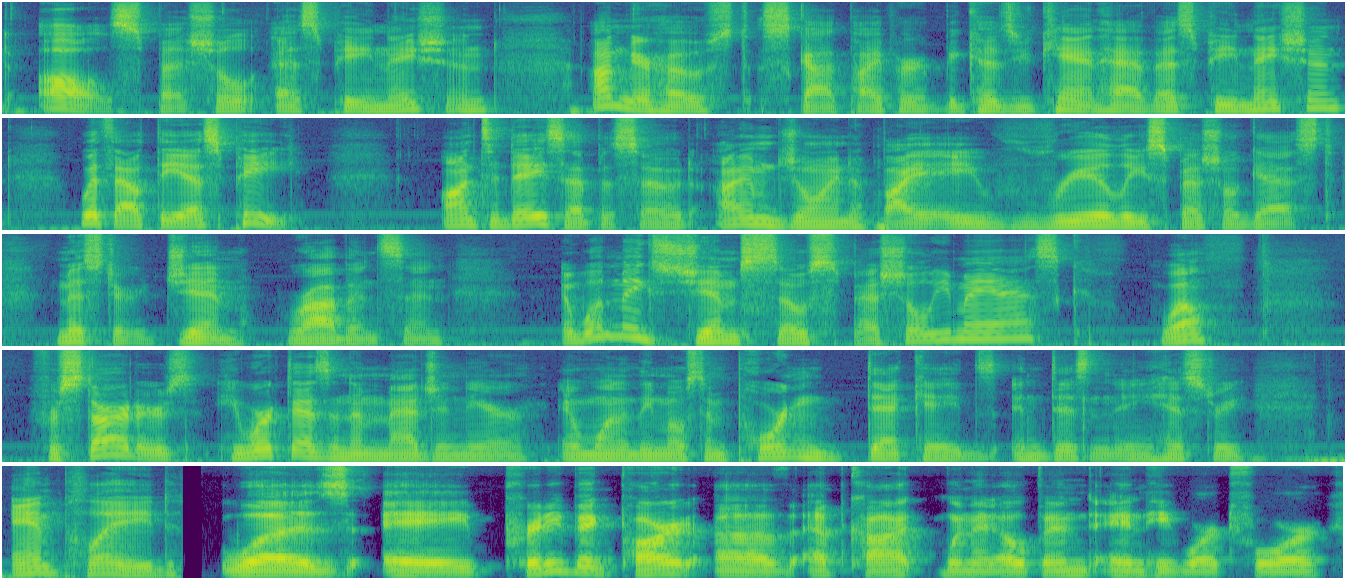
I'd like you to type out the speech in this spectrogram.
and all special SP Nation. I'm your host, Scott Piper, because you can't have SP Nation without the SP. On today's episode, I am joined by a really special guest, Mr. Jim Robinson. And what makes Jim so special, you may ask? Well, for starters, he worked as an Imagineer in one of the most important decades in Disney history and played was a pretty big part of Epcot when it opened and he worked for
